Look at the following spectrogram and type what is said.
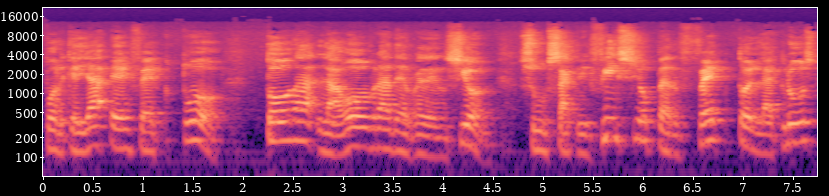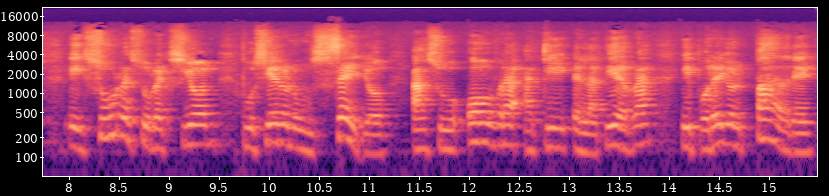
Porque ya efectuó toda la obra de redención, su sacrificio perfecto en la cruz y su resurrección pusieron un sello a su obra aquí en la tierra y por ello el Padre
